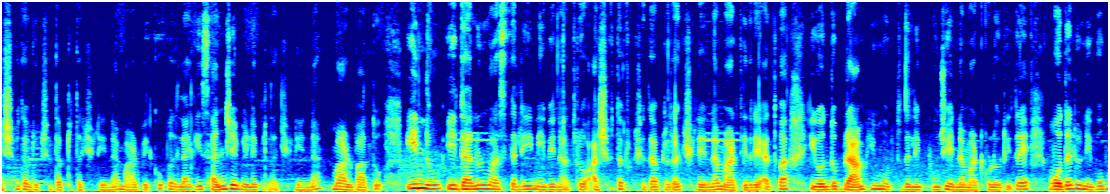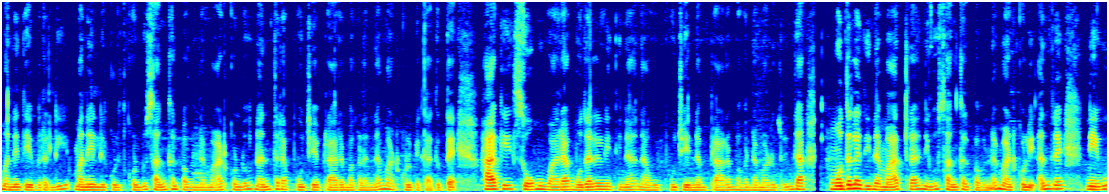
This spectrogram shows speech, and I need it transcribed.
ಅಶ್ವಥ ವೃಕ್ಷದ ಪ್ರದಕ್ಷಿಣೆಯನ್ನು ಮಾಡಬೇಕು. ಬದಲಾಗಿ ಸಂಜೆ ವೇಳೆ ಪ್ರದಕ್ಷಿಣೆಯನ್ನು ಮಾಡಬಾರ್ದು. ಇನ್ನು ಈ ಧನುರ್ಮಾಸದಲ್ಲಿ ನೀವೇನಾದರೂ ಅಶ್ವಥ ವೃಕ್ಷದ ಪ್ರದಕ್ಷಿಣೆಯನ್ನು ಮಾಡ್ತಿದ್ರೆ ಅಥವಾ ಈ ಒಂದು ಬ್ರಾಹ್ಮಿ ಮುಹೂರ್ತದಲ್ಲಿ ಪೂಜೆಯನ್ನು ಮಾಡ್ಕೊಳ್ಳೋರಿದ್ರೆ ಮೊದಲು ನೀವು ನೀವು ಮನೆ ದೇವರಲ್ಲಿ ಮನೆಯಲ್ಲಿ ಕುಳಿತುಕೊಂಡು ಸಂಕಲ್ಪವನ್ನು ಮಾಡಿಕೊಂಡು ನಂತರ ಪೂಜೆ ಪ್ರಾರಂಭಗಳನ್ನು ಮಾಡಿಕೊಳ್ಬೇಕಾಗುತ್ತೆ. ಹಾಗೆ ಸೋಮವಾರ ಮೊದಲನೇ ದಿನ ನಾವು ಪೂಜೆಯನ್ನು ಪ್ರಾರಂಭವನ್ನು ಮಾಡೋದ್ರಿಂದ ಮೊದಲ ದಿನ ಮಾತ್ರ ನೀವು ಸಂಕಲ್ಪವನ್ನು ಮಾಡ್ಕೊಳ್ಳಿ. ಅಂದರೆ ನೀವು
